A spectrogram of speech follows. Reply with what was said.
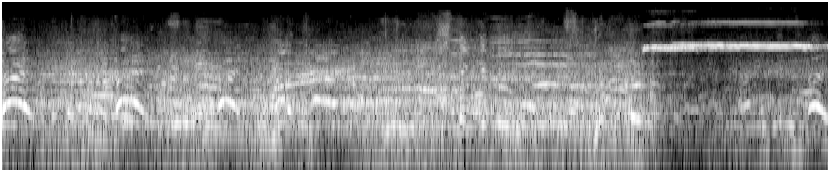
Hey! Hey! Hey! Okay! Stick your move! Hey!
